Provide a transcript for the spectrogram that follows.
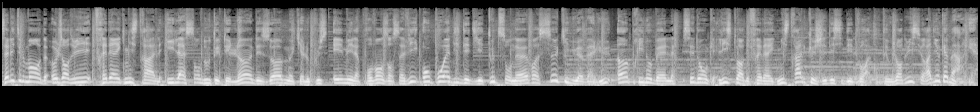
Salut tout le monde, aujourd'hui Frédéric Mistral, il a sans doute été l'un des hommes qui a le plus aimé la Provence dans sa vie au point d'y dédier toute son œuvre, ce qui lui a valu un prix Nobel. C'est donc l'histoire de Frédéric Mistral que j'ai décidé de vous raconter aujourd'hui sur Radio Camargue.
